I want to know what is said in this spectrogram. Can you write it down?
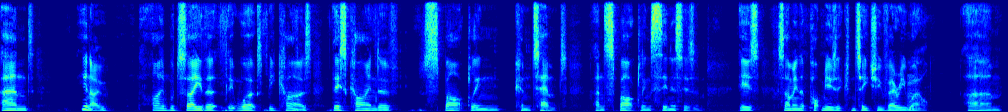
And, you know, I would say that it works because this kind of sparkling contempt and sparkling cynicism is something that pop music can teach you very well, um,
